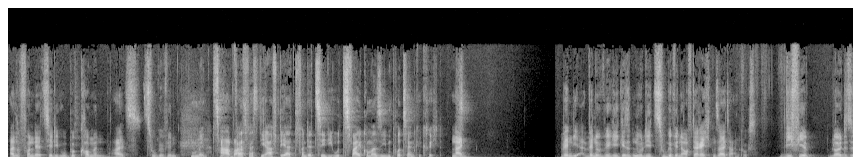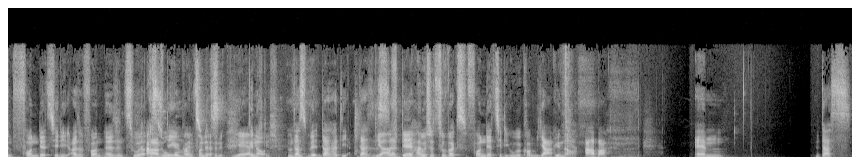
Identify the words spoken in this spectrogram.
also von der CDU bekommen als Zugewinn. Moment, aber weißt du was? Die AfD hat von der CDU 2,7 Prozent gekriegt. Nein. Wenn, die, wenn du nur die Zugewinne auf der rechten Seite anguckst, wie viele Leute sind von der CDU, also von, äh, sind zur Ach AfD so, gekommen von der das? CDU? Ja, ja, genau. Mhm. Das, das hat die, das die ist AfD der größte Zuwachs von der CDU gekommen. Ja, genau. Aber ähm, das,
